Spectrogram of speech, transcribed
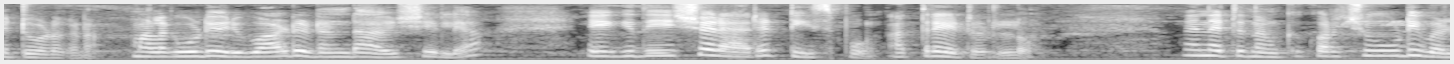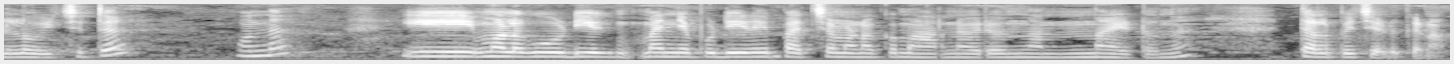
ഇട്ട് കൊടുക്കണം. മുളക് പൊടി ഒരുപാട് ഇടേണ്ട ആവശ്യമില്ല. ഏകദേശം ഒരു അര ടീസ്പൂൺ അത്രേ ഇട്ടിട്ടുള്ളൂ എന്നിട്ട് നമുക്ക് കുറച്ചുകൂടി വെള്ളം ഒഴിച്ചിട്ട് ഒന്ന് ഈ മുളക് പൊടിയും മഞ്ഞൾപ്പൊടിയുടെയും പച്ചമുളകൊക്കെ മാറണവരെ ഒന്ന് നന്നായിട്ടൊന്ന് തിളപ്പിച്ചെടുക്കണം.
